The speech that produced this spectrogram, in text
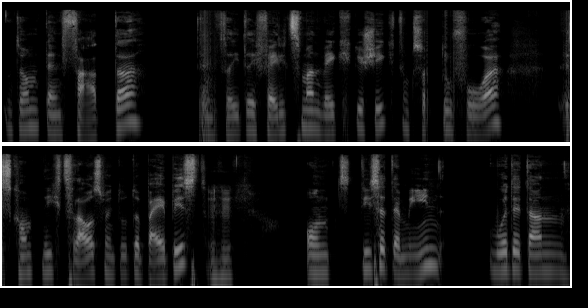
und haben den Vater, den Friedrich Felsmann, weggeschickt und gesagt, du vor, es kommt nichts raus, wenn du dabei bist. Mhm. Und dieser Termin wurde dann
